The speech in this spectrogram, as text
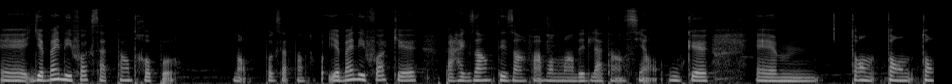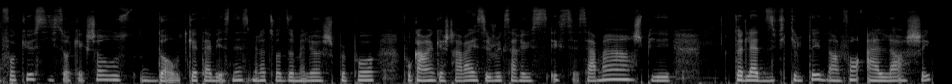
Il y a bien des fois que ça ne te tentera pas. Non, pas que ça ne te tentera pas. Il y a bien des fois que, par exemple, tes enfants vont demander de l'attention ou que ton, focus est sur quelque chose d'autre que ta business, mais là, tu vas te dire, mais là, je peux pas, faut quand même que je travaille si je veux que ça réussisse, ça marche, puis tu as de la difficulté, dans le fond, à lâcher,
